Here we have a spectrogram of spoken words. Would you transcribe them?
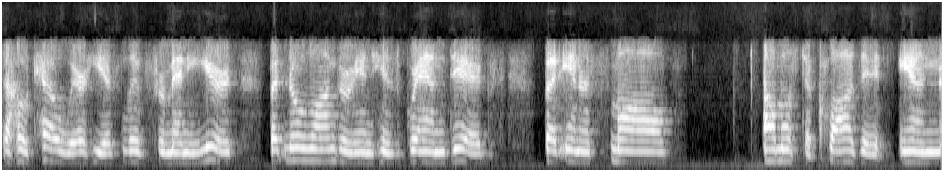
the hotel where he has lived for many years but no longer in his grand digs, but in a small, almost a closet in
